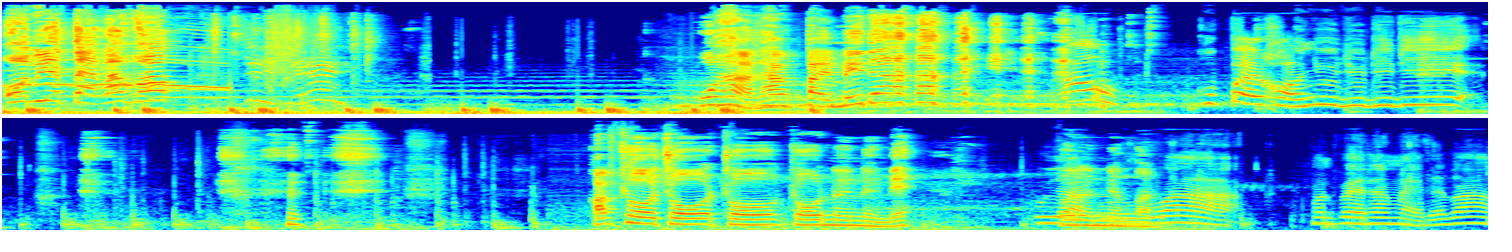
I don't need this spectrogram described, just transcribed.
โอ้ยพี่จะแตกแล้วก๊อฟยิงเฮ้ยกูหาทางไปไม่ได้ เอ้ากูเปิดของอยู่อยู่ดีก๊อฟโชว์โชว์โชว์โชว์หนึ่งหนึ่งดิ ๆกูอยากตัวหนึ่งๆก่อนรู้ว่ามันไปทางไหนได้บ้าง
